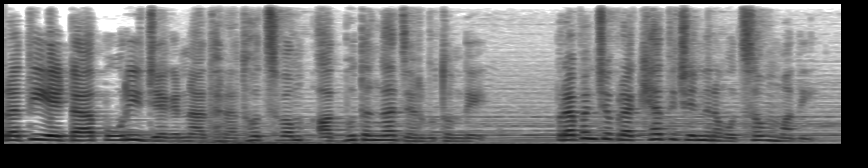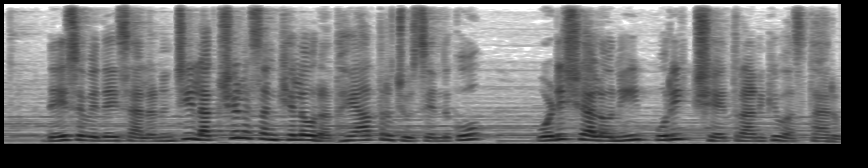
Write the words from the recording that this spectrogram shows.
ప్రతి ఏటా పూరి జగన్నాథ రథోత్సవం అద్భుతంగా జరుగుతుంది. ప్రపంచ ప్రఖ్యాతి చెందిన ఉత్సవం అది. దేశ విదేశాల నుంచి లక్షల సంఖ్యలో రథయాత్ర చూసేందుకు ఒడిశాలోని పురి క్షేత్రానికి వస్తారు.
